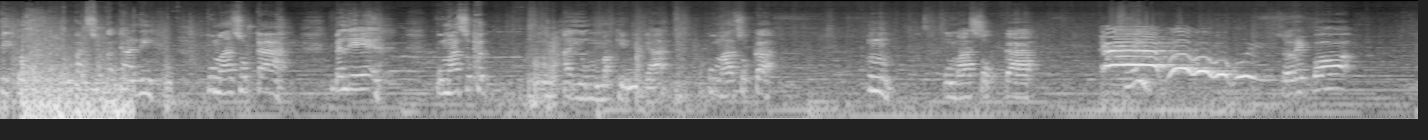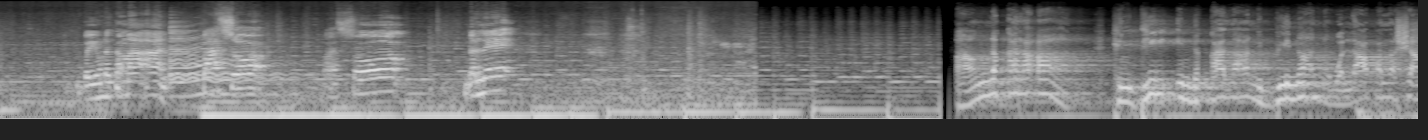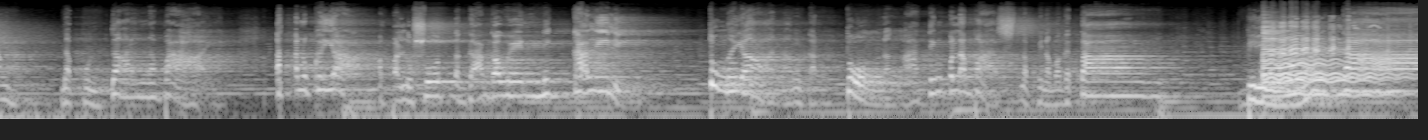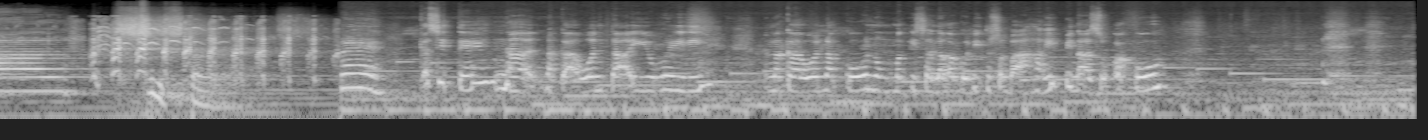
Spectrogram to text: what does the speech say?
Dito, pasok ka, Kali. Pumasok ka. Dali. Pumasok ka. Ayaw makinig, ha? Pumasok ka. Mm. Pumasok ka. Ay! Sorry po. Iba yung natamaan. Pasok! Pasok! Dali! Ang nakaraan, hindi inakala ni Bina na wala pala siyang napundar na bahay. At ano kaya ang palusot na gagawin ni Kalili? Tungayan ang kantong ng ating palabas na pinamagatang Binangkal Sister. Pre, kasi te, na, nakawan tayo eh. Nakawan ako nung mag-isa lang ako dito sa bahay. Pinasok ako.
